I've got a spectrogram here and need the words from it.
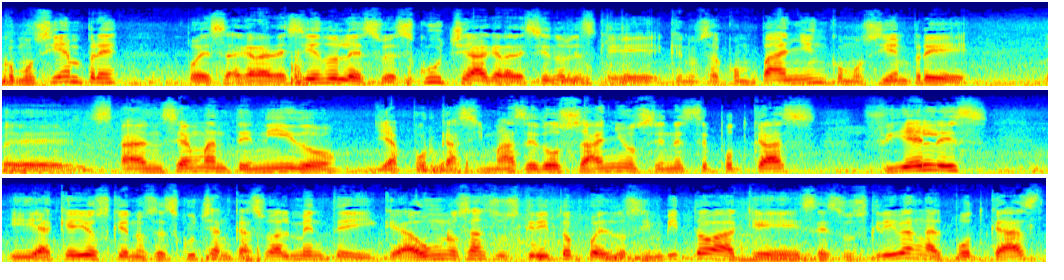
como siempre, pues agradeciéndoles su escucha, agradeciéndoles que, que nos acompañen, como siempre eh, han, se han mantenido ya por casi más de dos años en este podcast fieles y aquellos que nos escuchan casualmente y que aún nos han suscrito, pues los invito a que se suscriban al podcast,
